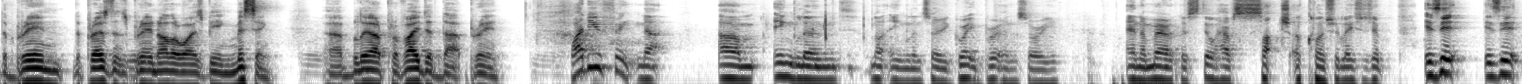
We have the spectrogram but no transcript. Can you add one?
the brain, the president's brain, otherwise being missing. Uh, Blair provided that brain. Why do you think that um, England, not England, sorry, Great Britain, sorry, and America still have such a close relationship? Is it is it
